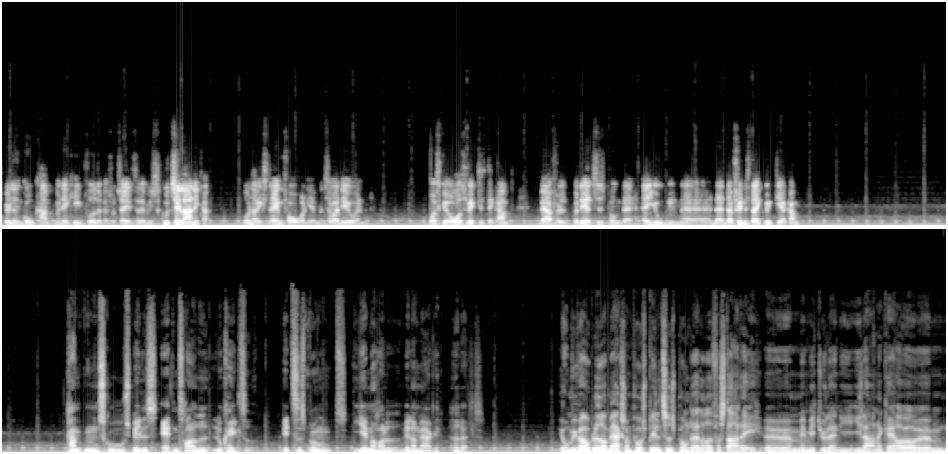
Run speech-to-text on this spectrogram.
spillet en god kamp, men ikke helt fået det resultat. Så da vi skulle til Larnaca under ekstreme forhold, jamen så var det jo en, måske årets vigtigste kamp i hvert fald på det her tidspunkt af, af julen, øh, der, der findes der ikke vigtigere kampe. Kampen skulle spilles 18.30 lokaltid. Et tidspunkt hjemmeholdet vel at mærke havde valgt. Jo, men vi var jo blevet opmærksom på spilletidspunktet allerede fra start af øh, med Midtjylland i, i Larnaca, og øh,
